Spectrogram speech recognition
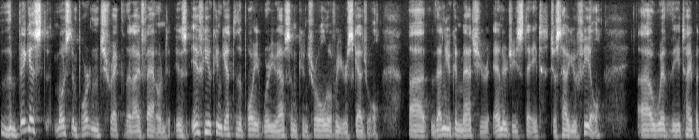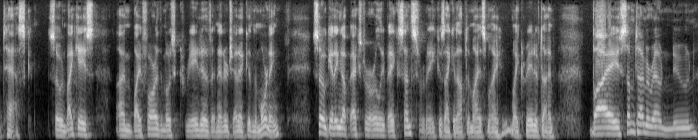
The biggest, most important trick that I found is if you can get to the point where you have some control over your schedule, uh, then you can match your energy state, just how you feel, uh, with the type of task. So in my case, I'm by far the most creative and energetic in the morning. So getting up extra early makes sense for me because I can optimize my my creative time. By sometime around noon,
